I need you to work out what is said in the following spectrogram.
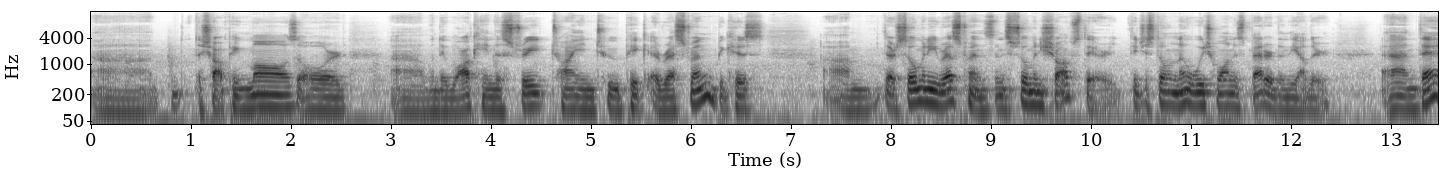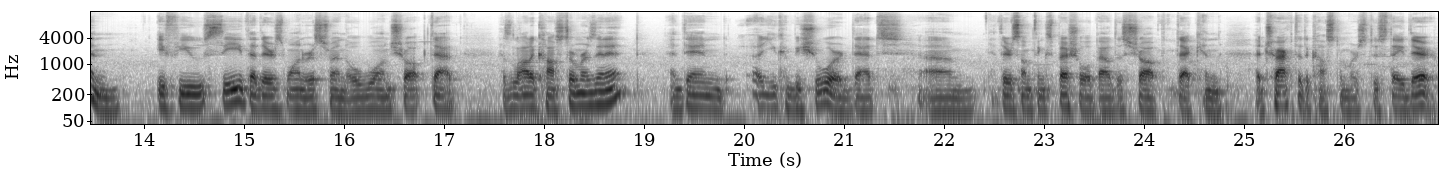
uh, the shopping malls or uh, when they walk in the street trying to pick a restaurant because um, there are so many restaurants and so many shops there. They just don't know which one is better than the other. And then if you see that there's one restaurant or one shop that has a lot of customers in it, and then uh, you can be sure that um, there's something special about this shop that can attract the customers to stay there.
